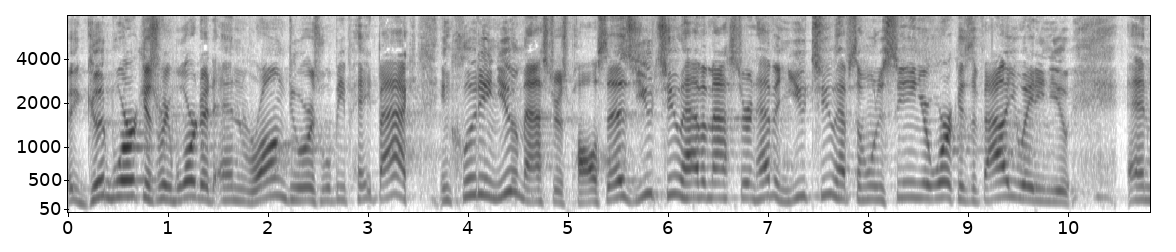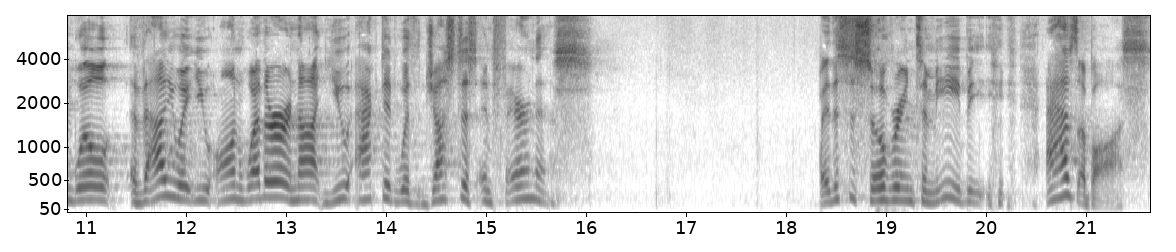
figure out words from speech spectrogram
Good work is rewarded, and wrongdoers will be paid back, including you, masters, Paul says. You too have a master in heaven. You too have someone who's seeing your work, is evaluating you, and will evaluate you on whether or not you acted with justice and fairness. This is sobering to me as a boss.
